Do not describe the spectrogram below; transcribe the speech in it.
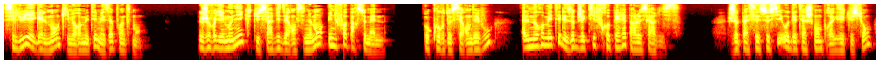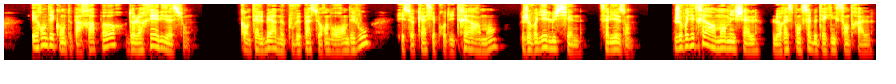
C'est lui également qui me remettait mes appointements. Je voyais Monique du service des renseignements une fois par semaine. Au cours de ces rendez-vous, elle me remettait les objectifs repérés par le service. Je passais ceci au détachement pour exécution et rendait compte par rapport de leur réalisation. Quand Albert ne pouvait pas se rendre au rendez-vous, et ce cas s'est produit très rarement, je voyais Lucienne, sa liaison. Je voyais très rarement Michel, le responsable technique central.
